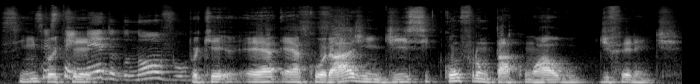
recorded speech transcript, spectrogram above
Sim, Vocês porque, têm medo do novo? porque é, é a coragem de se confrontar com algo diferente.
